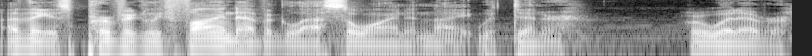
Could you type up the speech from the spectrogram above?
I think it's perfectly fine to have a glass of wine at night with dinner or whatever.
